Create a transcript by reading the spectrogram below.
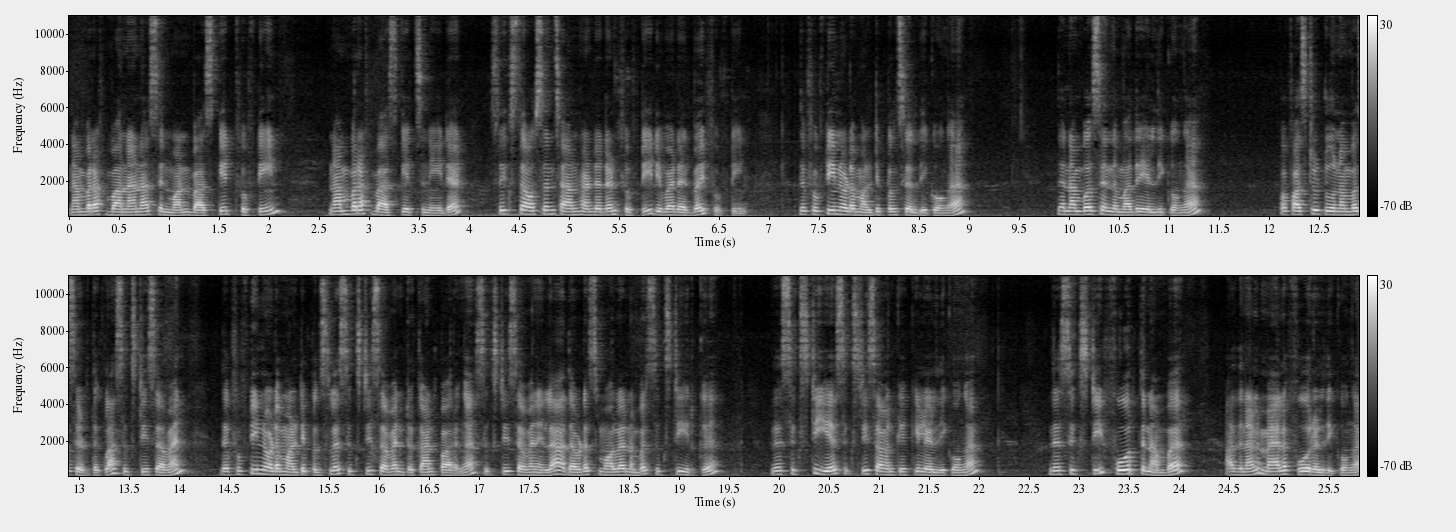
number of bananas in one basket fifteen number of one basket six thousand seven hundred and fifty divided by fifteen இந்த ஃபிஃப்டீனோட மல்டிபிள்ஸ் எழுதிக்கோங்க. இந்த நம்பர்ஸ் இந்த மாதிரி எழுதிக்கோங்க. இப்போ ஃபஸ்ட்டு டூ நம்பர்ஸ் எடுத்துக்கலாம் சிக்ஸ்டி செவன் இந்த ஃபிஃப்டீனோட மல்டிபிள்ஸில் சிக்ஸ்டி செவன் இருக்கான்னு பாருங்கள் சிக்ஸ்டி செவன் இல்லை அதை விட ஸ்மாலர் நம்பர் சிக்ஸ்டி இருக்குது இந்த சிக்ஸ்டியை சிக்ஸ்டி செவனுக்கு கீழே எழுதிக்கோங்க. இந்த சிக்ஸ்டி ஃபோர்த் நம்பர் அதனால் மேலே ஃபோர் எழுதிக்கோங்க.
